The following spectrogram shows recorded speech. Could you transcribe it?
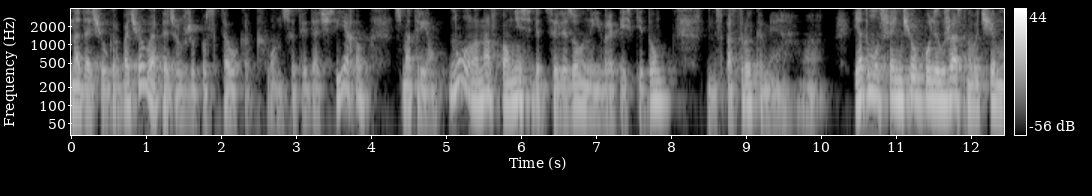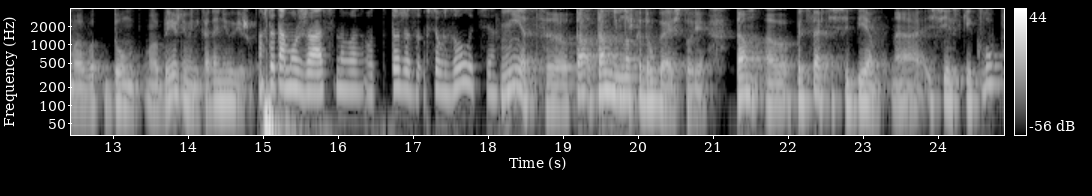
на даче у Горбачева, опять же, уже после того, как он с этой дачи съехал, смотрел. Ну, она вполне себе цивилизованный европейский дом с постройками э, я думал, что я ничего более ужасного, чем э, вот дом э, Брежнева, никогда не увижу. А что там ужасного? Вот тоже все в золоте? Нет, там, там немножко другая история. Там, представьте себе, сельский клуб,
